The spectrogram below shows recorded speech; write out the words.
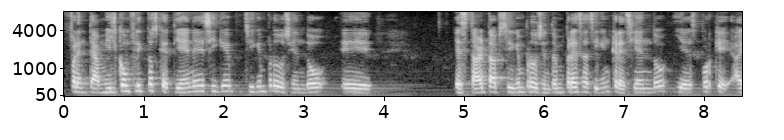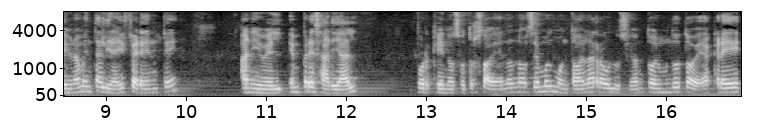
frente a mil conflictos que tiene, sigue, siguen produciendo eh, startups, siguen produciendo empresas, siguen creciendo y es porque hay una mentalidad diferente a nivel empresarial porque nosotros todavía no nos hemos montado en la revolución, todo el mundo todavía cree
